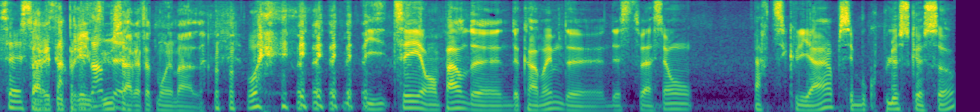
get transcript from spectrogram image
c'est- Ça aurait été prévu, représente, ça euh, aurait fait moins mal. Oui. Puis, tu sais, on parle de, de quand même de, de situations particulières, puis c'est beaucoup plus que ça.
